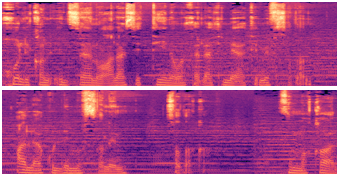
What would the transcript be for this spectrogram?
خلق الإنسان على ستين وثلاثمائة مفصلا على كل مفصل صدقة. ثم قال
